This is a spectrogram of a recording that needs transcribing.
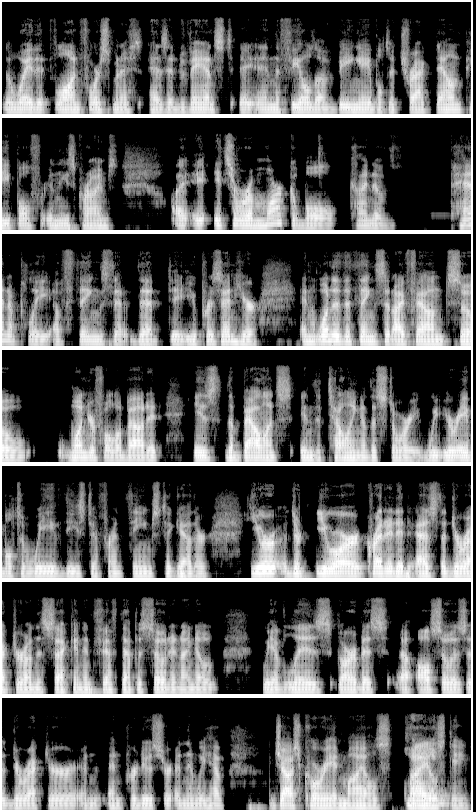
the way that law enforcement has, has advanced in the field of being able to track down people for, in these crimes. Uh, it, it's a remarkable kind of panoply of things that, that you present here. And one of the things that I found so wonderful about it is the balance in the telling of the story. We, you're able to weave these different themes together. You're you are credited as the director on the second and fifth episode, and I know we have Liz Garbus uh, also as a director and, and producer, and then we have Josh Koury and Myles Myles Kane.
